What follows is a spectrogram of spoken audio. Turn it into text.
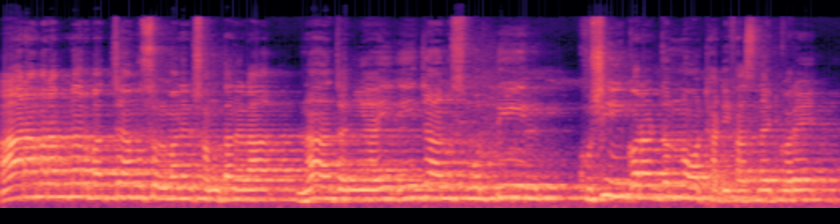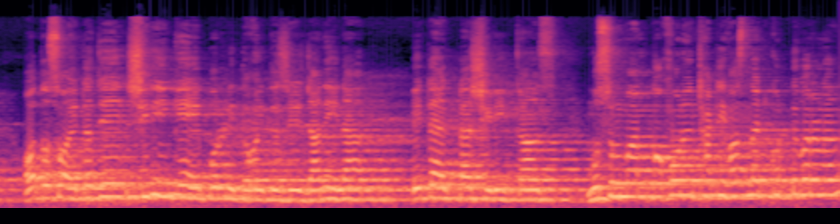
আর আমার আপনার বাচ্চা মুসলমানের সন্তানেরা না জানিয়াই এই জানুস মূর্তির খুশি করার জন্য থার্টি ফার্স্ট নাইট করে। অথচ এটা যে সিঁড়িকে পরিণত হইতেছে, জানি না। এটা একটা শিরিক কাজ। মুসলমান কখনোই থার্টি ফার্স্ট নাইট করতে পারে না।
